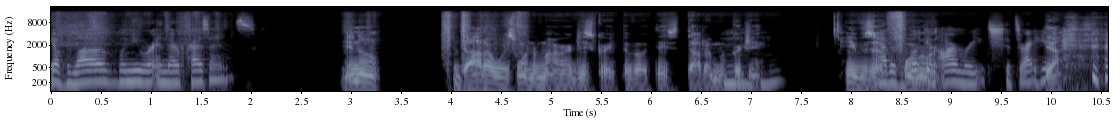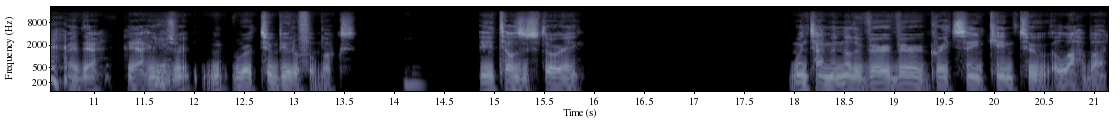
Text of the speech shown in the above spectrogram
of love when you were in their presence? you know, Dada was one of Maharaji's great devotees, Dada Mukherjee. Mhm. He was I a have his book in former, arm reach. It's right here. Yeah, right there. Yeah, he Yeah. was wrote two beautiful books. Mhm. He tells a story. One time, another very, very great saint came to Allahabad.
